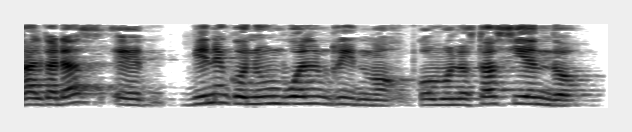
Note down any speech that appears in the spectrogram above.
Alcaraz eh, viene con un buen ritmo, como lo está haciendo,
